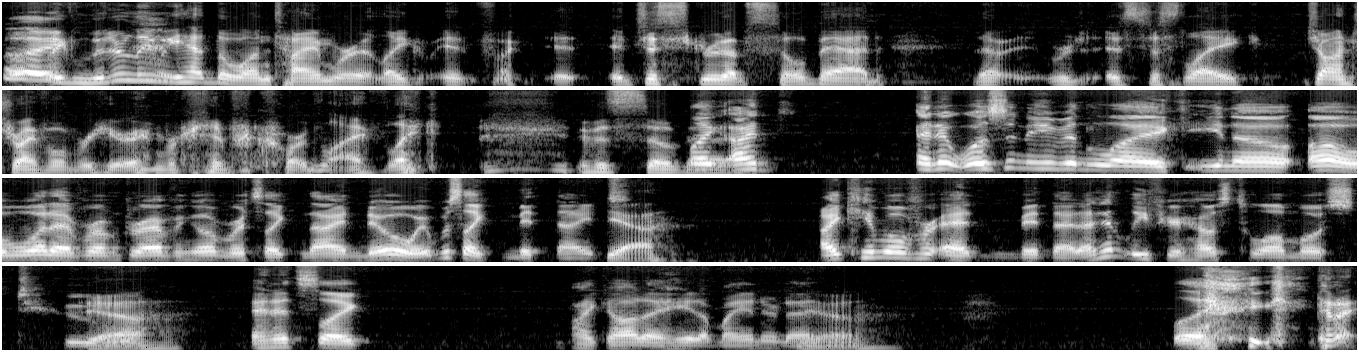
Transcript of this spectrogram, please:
Like literally, we had the one time where it like it it, it just screwed up so bad that we're it's just like John drive over here and we're gonna record live. Like it was so bad. like I, and it wasn't even like you know, oh whatever, I'm driving over. It's like nine. No, it was like midnight. yeah I came over at midnight. I didn't leave your house till almost two. yeah and it's like, my God, I hate my internet. yeah. Like, Can I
